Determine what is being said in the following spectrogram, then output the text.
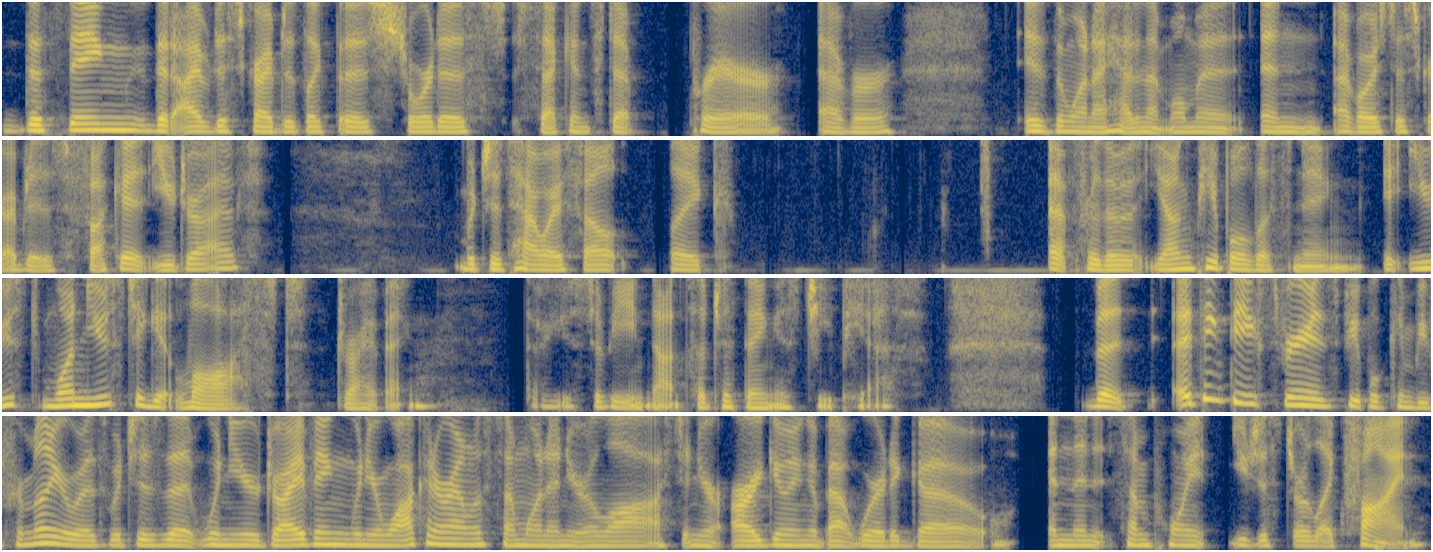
the thing that I've described as like the shortest second step prayer ever is the one I had in that moment. And I've always described it as fuck it, you drive, which is how I felt like for the young people listening, it used one used to get lost driving. There used to be not such a thing as GPS. But I think the experience people can be familiar with, which is that when you're driving, when you're walking around with someone and you're lost and you're arguing about where to go, and then at some point you just are like, fine,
